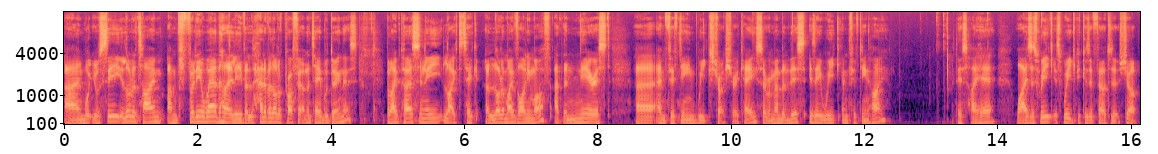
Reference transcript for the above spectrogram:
And what you'll see a lot of time, I'm fully aware that I leave a hell of a lot of profit on the table doing this, but I personally like to take a lot of my volume off at the nearest uh, M15 weak structure, okay? So remember, this is a weak M15 high this high here. Why is this weak? It's weak because it failed to do its job.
